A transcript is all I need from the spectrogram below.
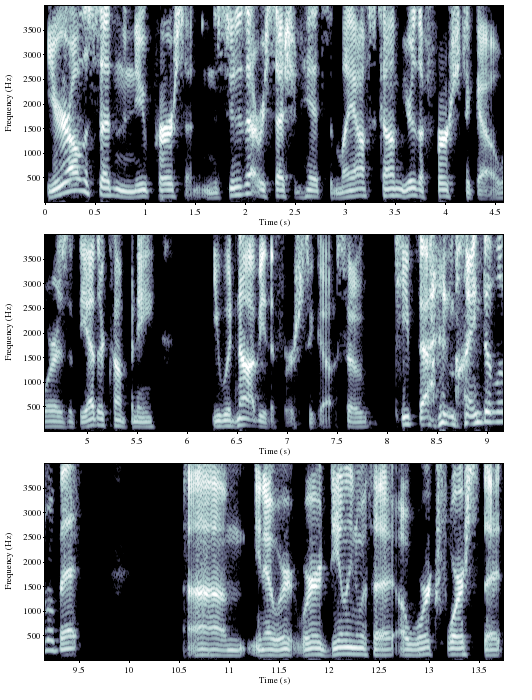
You're all of a sudden a new person, and as soon as that recession hits and layoffs come, you're the first to go. Whereas at the other company, you would not be the first to go. So keep that in mind a little bit. Um, you know, we're we're dealing with a, a workforce that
